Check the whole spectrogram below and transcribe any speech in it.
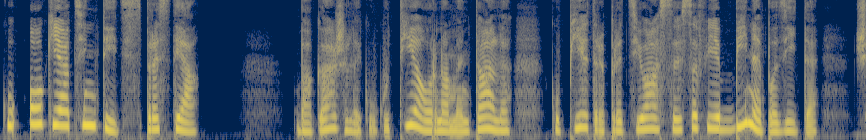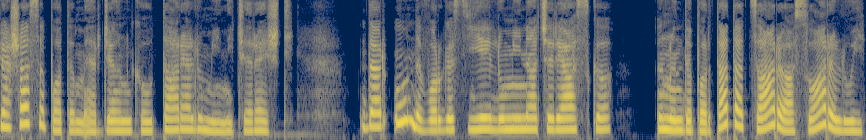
cu ochii ațintiți spre stea. Bagajele cu cutia ornamentală, cu pietre prețioase, să fie bine păzite și așa să poată merge în căutarea luminii cerești. Dar unde vor găsi ei lumina cerească? În îndepărtata țară a soarelui,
